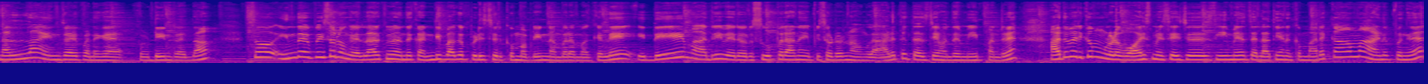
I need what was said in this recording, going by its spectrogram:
நல்லா என்ஜாய் பண்ணுங்கள் அப்படின்றது தான் ஸோ இந்த எபிசோட் உங்கள் எல்லாருக்குமே வந்து கண்டிப்பாக பிடிச்சிருக்கும் அப்படின்னு நம்புகிற மக்களே இதே மாதிரி வேற ஒரு சூப்பரான எபிசோடோடு நான் உங்களை அடுத்த தர்ஸ்டே வந்து மீட் பண்ணுறேன் அது வரைக்கும் உங்களோட வாய்ஸ் மெசேஜஸ் இமெயில்ஸ் எல்லாத்தையும் எனக்கு மறக்காமல் அனுப்புங்க.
